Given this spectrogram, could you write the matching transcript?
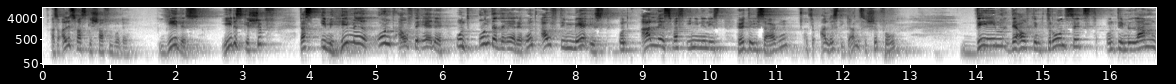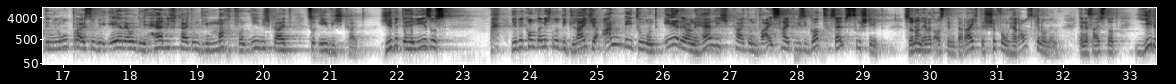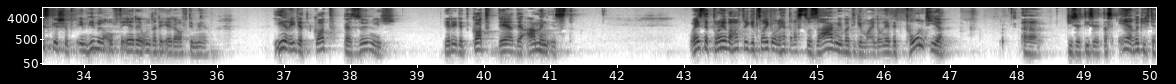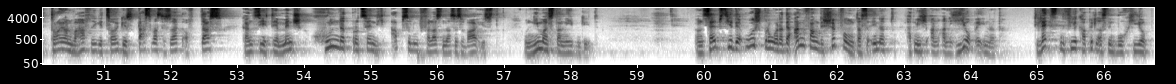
also alles, was geschaffen wurde, jedes, jedes Geschöpf das im Himmel und auf der Erde und unter der Erde und auf dem Meer ist und alles, was in ihnen ist, hörte ich sagen, also alles, die ganze Schöpfung, dem, der auf dem Thron sitzt und dem Lamm den Lobpreis und die Ehre und die Herrlichkeit und die Macht von Ewigkeit zu Ewigkeit. Hier wird der Herr Jesus, hier bekommt er nicht nur die gleiche Anbetung und Ehre und Herrlichkeit und Weisheit, wie sie Gott selbst zusteht, sondern er wird aus dem Bereich der Schöpfung herausgenommen. Denn es heißt dort, jedes Geschöpf im Himmel, auf der Erde, unter der Erde, auf dem Meer. Hier redet Gott persönlich. Hier redet Gott, der der Amen ist. Und er ist der treue, wahrhaftige Zeuge und er hat was zu sagen über die Gemeinde. Und er betont hier, äh, diese, diese, dass er wirklich der treue und wahrhaftige Zeuge ist. Das, was er sagt, auf das kann sich der Mensch hundertprozentig absolut verlassen, dass es wahr ist. und niemals daneben geht. Und selbst hier der Ursprung oder der Anfang der Schöpfung, das erinnert, hat mich an, an Hiob erinnert. Die letzten vier Kapitel aus dem Buch Hiob,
